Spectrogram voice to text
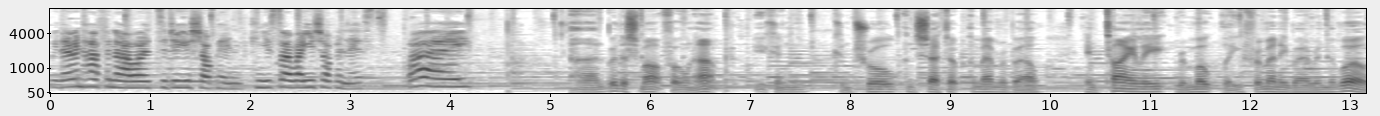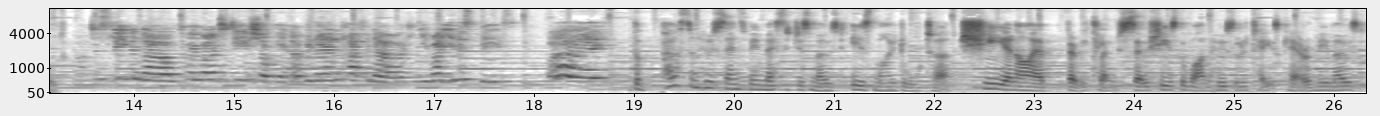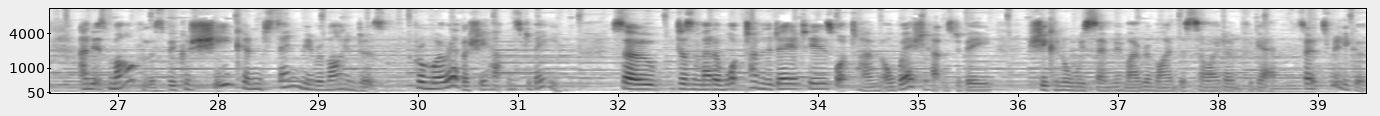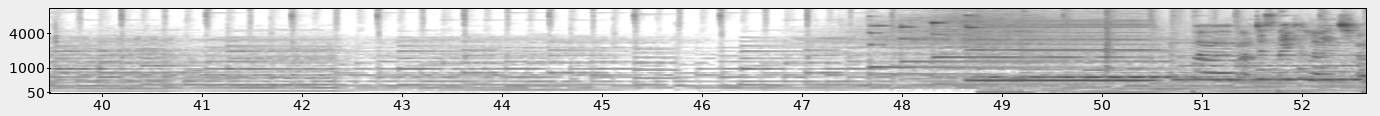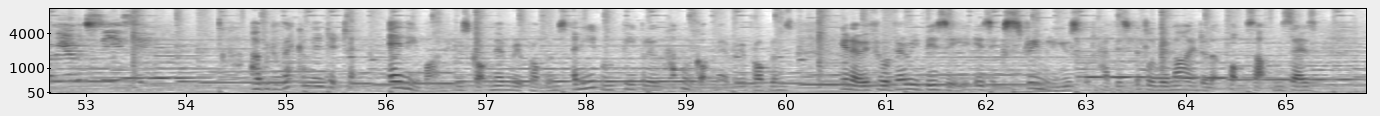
be there in half an hour to do your shopping. Can you start writing your shopping list? Bye. And with a smartphone app, you can control and set up the MemRabel entirely remotely from anywhere in the world. Just leave it now. Come round to do your shopping. I'll be there in half an hour. Can you write your list, please? Person who sends me messages most is my daughter. She and I are very close, so she's the one who sort of takes care of me most. And it's marvellous because she can send me reminders from wherever she happens to be. So it doesn't matter what time of the day it is, what time or where she happens to be, she can always send me my reminders so I don't forget. So it's really good. I would recommend it to anyone who's got memory problems and even people who haven't got memory problems. You know, if you're very busy, it's extremely useful to have this little reminder that pops up and says,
